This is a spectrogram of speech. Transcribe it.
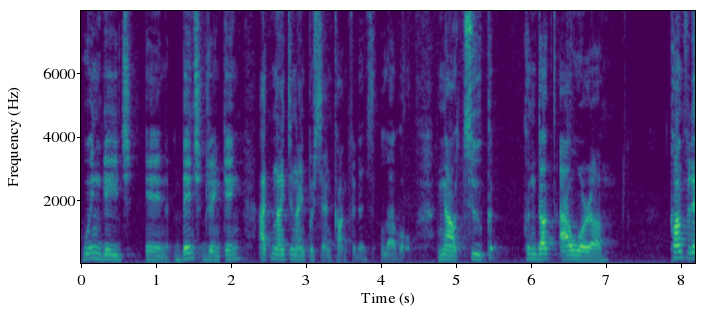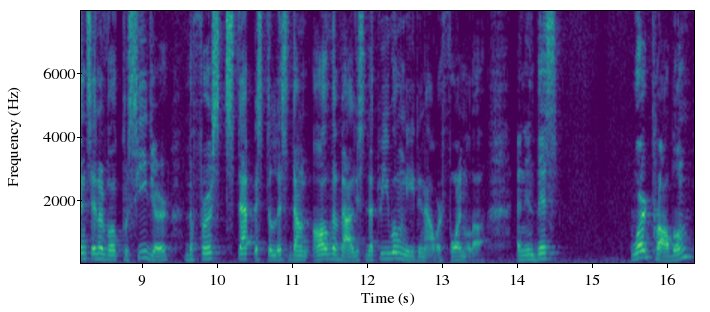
who engage in binge drinking at 99% confidence level. Now, to conduct our uh, confidence interval procedure, the first step is to list down all the values that we will need in our formula. And in this word problem,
